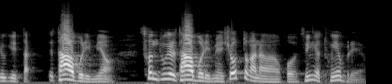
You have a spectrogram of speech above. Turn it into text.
여기 딱 닿아버리면 선 두 개를 닿아버리면 쇼트가 나가고 전기가 통해버려요.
